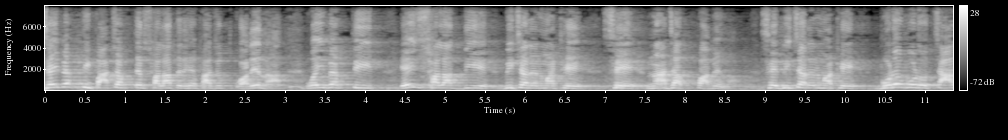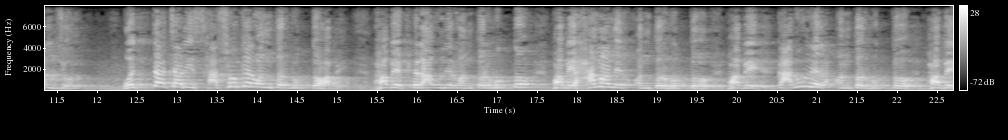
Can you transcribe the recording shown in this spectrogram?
যেই ব্যক্তি পাচকদের সালাতের হেফাজত করে না, ওই ব্যক্তি এই সালাদ দিয়ে বিচারের মাঠে সে নাজাত পাবে না। সে বিচারের মাঠে বড় বড় চারজন অত্যাচারী শাসকের অন্তর্ভুক্ত হবে। হবে ফেরাউনের অন্তর্ভুক্ত, হবে হামানের অন্তর্ভুক্ত, হবে কারুনের অন্তর্ভুক্ত, হবে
